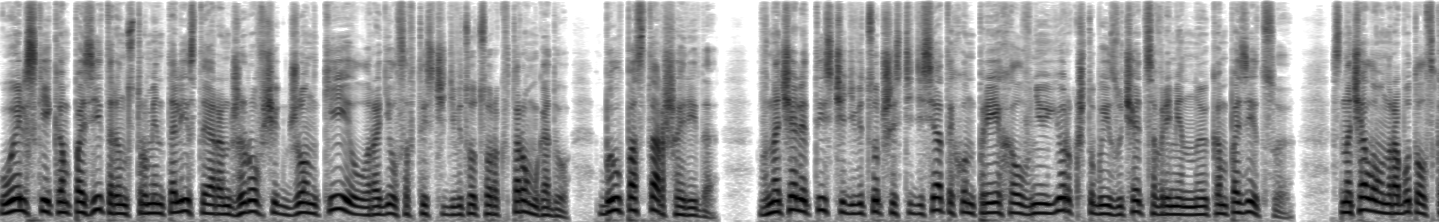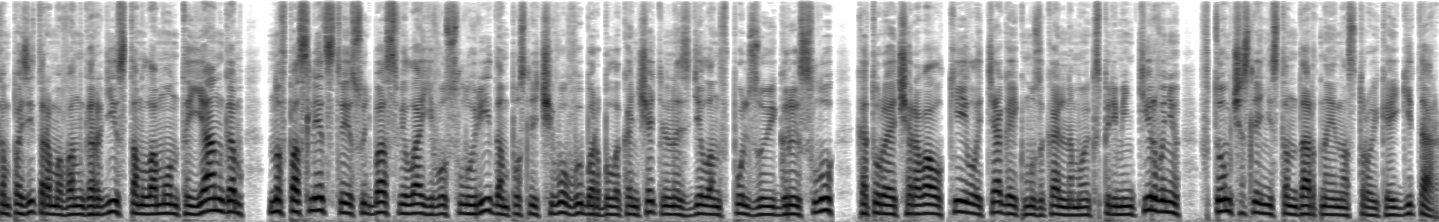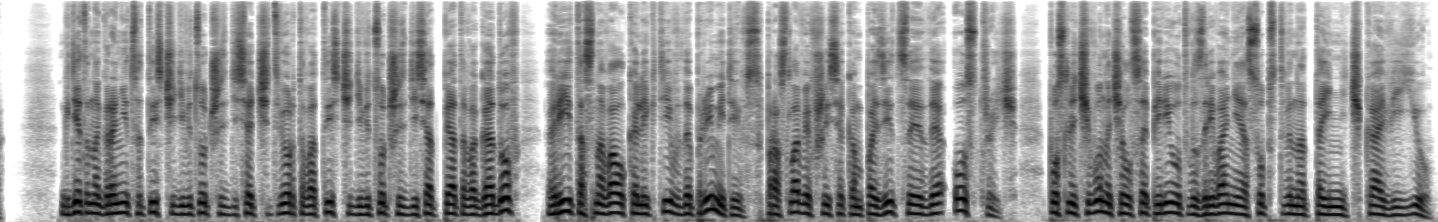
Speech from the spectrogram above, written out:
Уэльский композитор, инструменталист и аранжировщик Джон Кейл родился в 1942 году, был постарше Рида. В начале 1960-х он приехал в Нью-Йорк, чтобы изучать современную композицию. Сначала он работал с композитором-авангардистом Ламонте Янгом, но впоследствии судьба свела его с Лу Ридом, после чего выбор был окончательно сделан в пользу игры с Лу, который очаровал Кейла тягой к музыкальному экспериментированию, в том числе нестандартной настройкой гитар где-то на границе 1964-1965 годов Рид основал коллектив The Primitives, прославившийся композицией The Ostrich, после чего начался период вызревания, собственно, тайничка Вию.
